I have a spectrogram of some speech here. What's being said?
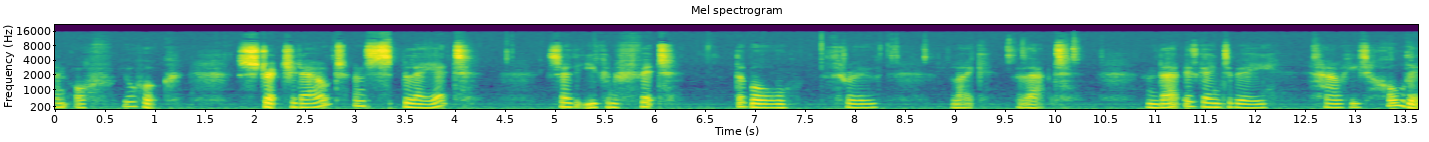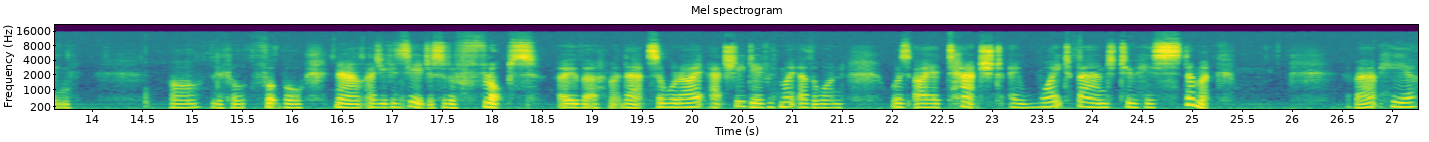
and off your hook. Stretch it out and splay it so that you can fit the ball through like that. And that is going to be how he's holding our little football. Now, as you can see, it just sort of flops over like that. So what I actually did with my other one was I attached a white band to his stomach about here.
